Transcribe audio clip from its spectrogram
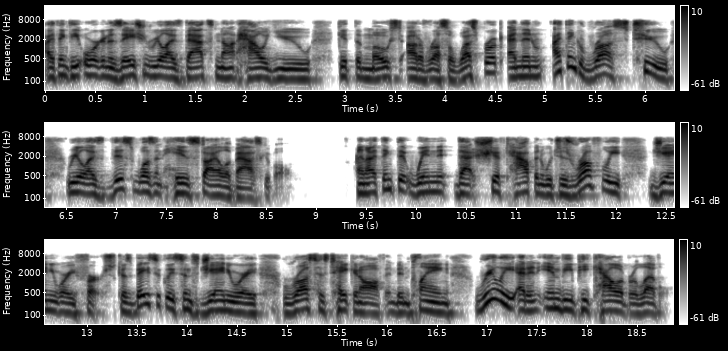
I think the organization realized that's not how you get the most out of Russell Westbrook. And then I think Russ too realized this wasn't his style of basketball. And I think that when that shift happened, which is roughly January 1st, because basically since January, Russ has taken off and been playing really at an MVP caliber level.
